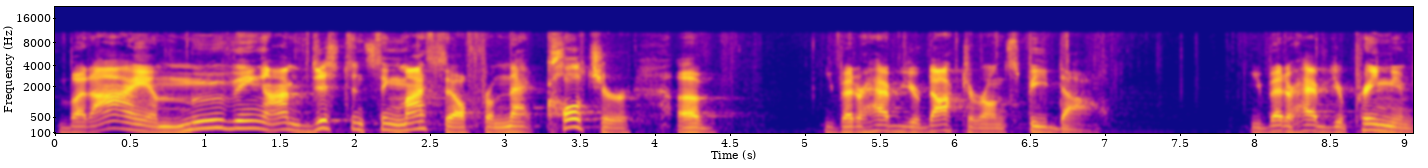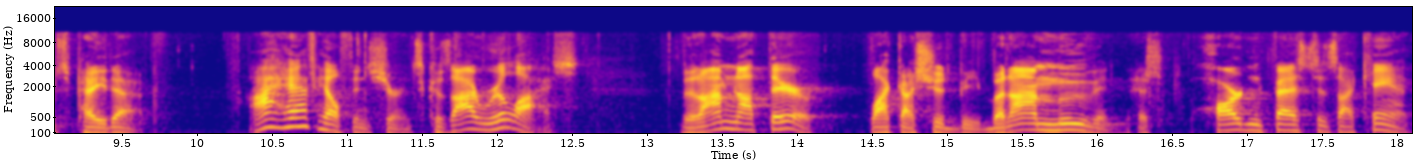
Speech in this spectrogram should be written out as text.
But I am moving, I'm distancing myself from that culture of you better have your doctor on speed dial. You better have your premiums paid up. I have health insurance because I realize that I'm not there like I should be, but I'm moving as hard and fast as I can.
